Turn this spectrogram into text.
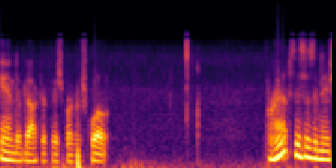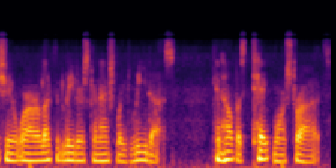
End of Dr. Fishberger's quote. Perhaps this is an issue where our elected leaders can actually lead us, can help us take more strides,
